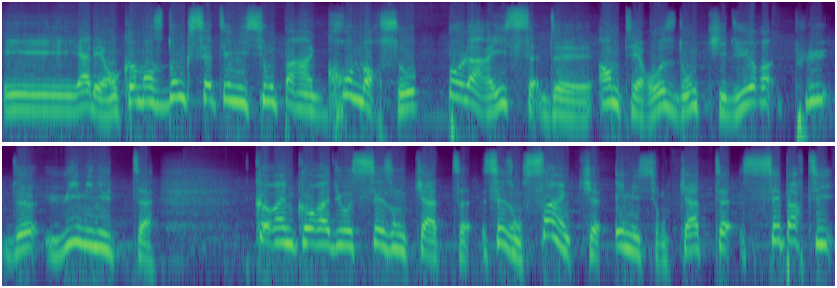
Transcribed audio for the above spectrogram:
Et allez, on commence donc cette émission par un gros morceau, Polaris de Anteros, donc qui dure plus de 8 minutes. Corenco Radio saison 4, saison 5, émission 4, c'est parti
